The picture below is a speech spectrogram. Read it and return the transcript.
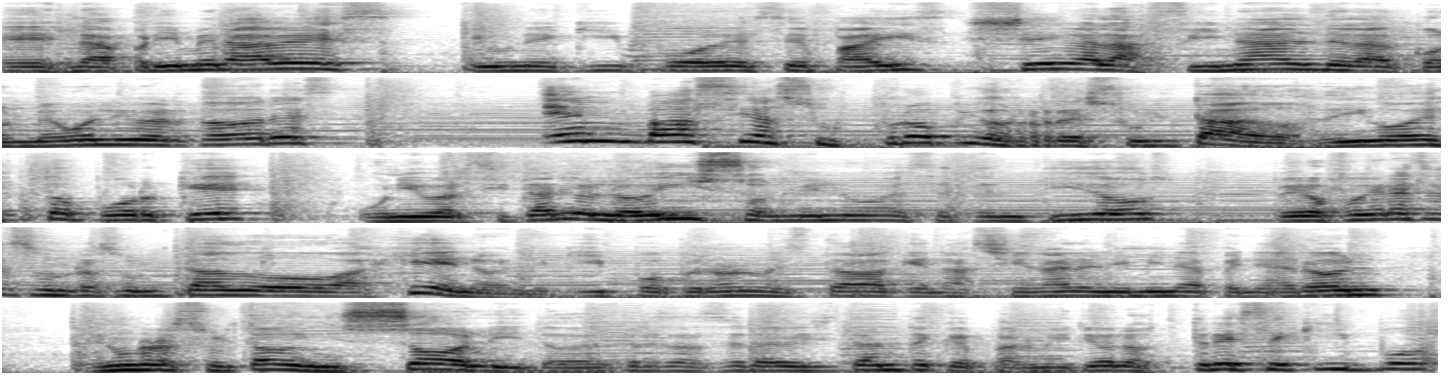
es la primera vez que un equipo de ese país llega a la final de la Conmebol Libertadores en base a sus propios resultados. Digo esto porque Universitario lo hizo en 1972, pero fue gracias a un resultado ajeno. El equipo peruano necesitaba que Nacional elimine a Peñarol en un resultado insólito de 3 a 0 de visitante que permitió a los tres equipos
